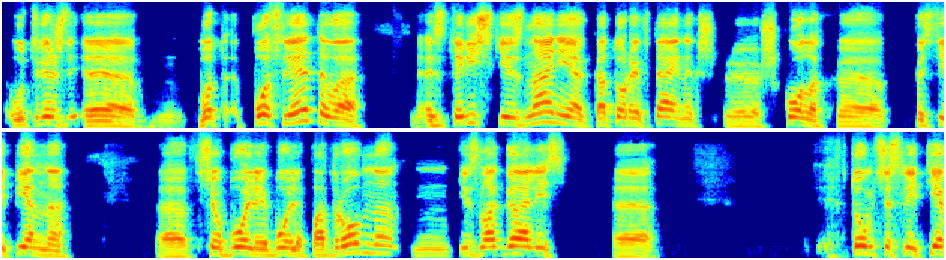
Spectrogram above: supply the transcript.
утверждений, вот после этого эзотерические знания, которые в тайных э, школах э, постепенно э, все более и более подробно излагались, в том числе те,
